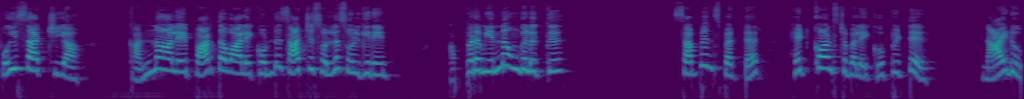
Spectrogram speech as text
பொய் சாட்சியா? கண்ணாலே பார்த்தவாளை கொண்டு சாட்சி சொல்ல சொல்கிறேன். அப்புறம் என்ன உங்களுக்கு? சப் இன்ஸ்பெக்டர் ஹெட் கான்ஸ்டபிளை கூப்பிட்டு நாயுடு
